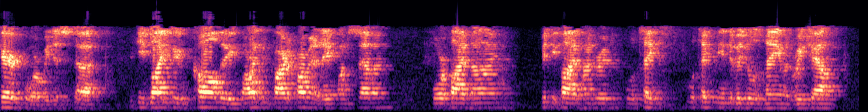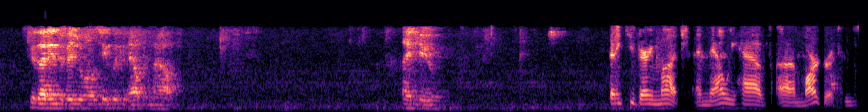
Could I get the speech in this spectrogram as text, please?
cared for. We just, uh, if you'd like to call the Arlington Fire Department at 817 459 5500. We'll take, we'll take the individual's name and reach out to that individual and see if we can help them out. Thank you. Thank you very much. And now we have uh, Margaret, who's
